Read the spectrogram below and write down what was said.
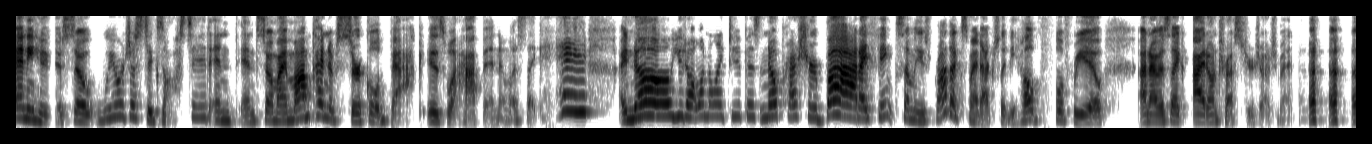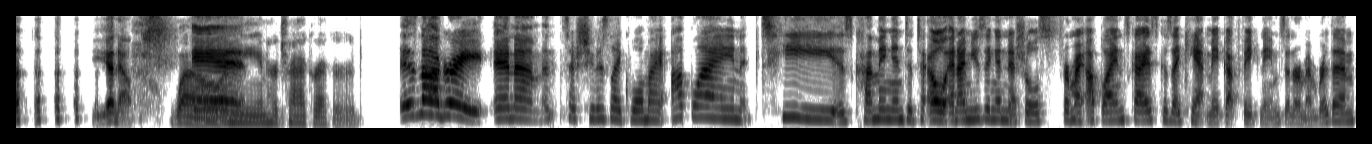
anywho so we were just exhausted and and so my mom kind of circled back is what happened and was like hey i know you don't want to like do business no pressure but i think some of these products might actually be helpful for you. And i was like i don't trust your judgment you know. Wow. And I mean, her track record is not great. And um, and so she was like, Well, my upline T is coming into town. Oh, and I'm using initials for my uplines, guys, because I can't make up fake names and remember them,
